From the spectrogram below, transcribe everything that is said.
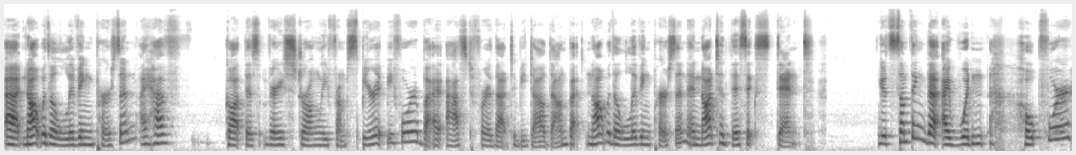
uh, not with a living person. I have got this very strongly from spirit before, but I asked for that to be dialed down, but not with a living person and not to this extent it's something that I wouldn't hope for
